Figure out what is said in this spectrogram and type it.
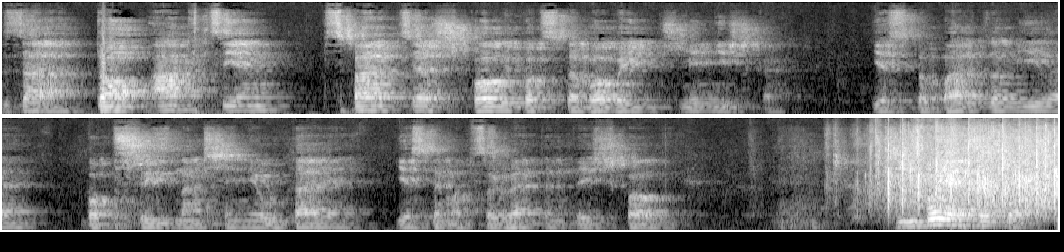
za tą akcję wsparcia szkoły podstawowej w. Jest to bardzo miłe, bo przyznam się, nie utaję, jestem absolwentem tej szkoły. Dziękuję serdecznie.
